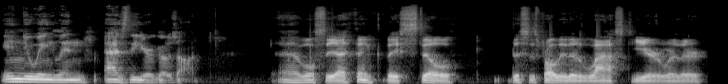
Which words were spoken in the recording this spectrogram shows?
in New England as the year goes on. Uh, we'll see. I think they still. This is probably their last year where they're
